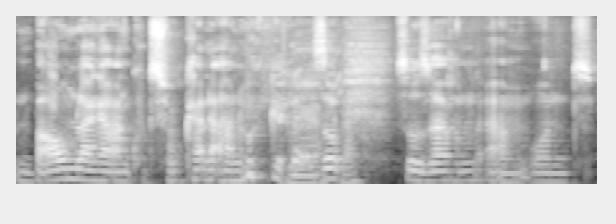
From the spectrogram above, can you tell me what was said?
einen Baum lange anguckst, ich habe keine Ahnung. Mhm. Ja, so, klar. so Sachen. Ähm, und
